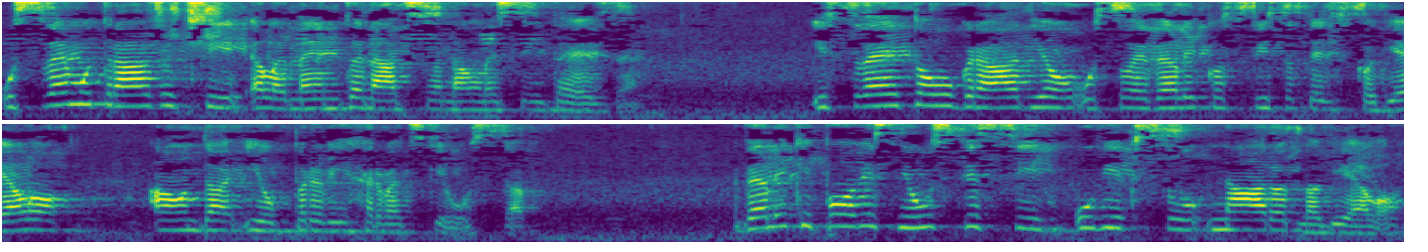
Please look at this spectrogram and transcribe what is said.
u svemu tražeći elemente nacionalne sinteze. I sve je to ugradio u svoje veliko spisateljsko djelo, a onda i u prvi hrvatski ustav. Veliki povijesni uspjesi uvijek su narodno djelo,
